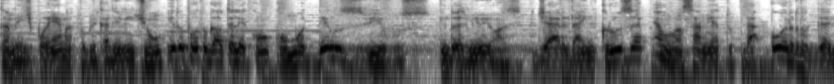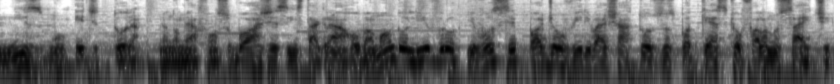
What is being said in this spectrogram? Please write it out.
também de poemas, publicado em 21, e do Portugal Telecom com Modelos Vivos, em 2011. Diário da Incruza é um lançamento da Organismo Editora. Meu nome é Afonso Borges, Instagram arroba Mondolivro, e você pode ouvir e baixar todos os podcasts que eu falo no site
